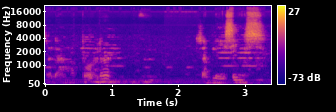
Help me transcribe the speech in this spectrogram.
Salamat po Lord sa blessings.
